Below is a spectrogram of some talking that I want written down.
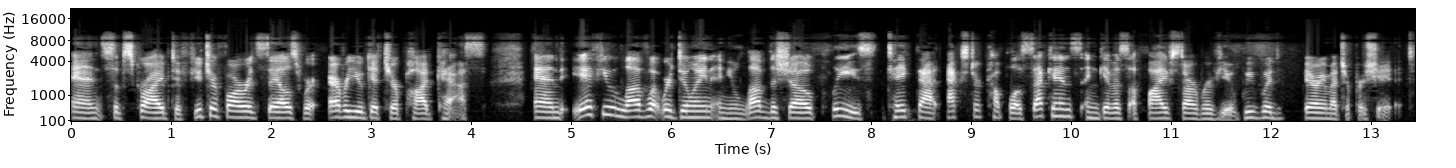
and subscribe to Future Forward Sales wherever you get your podcasts. And if you love what we're doing and you love the show, please take that extra couple of seconds and give us a five star review. We would very much appreciate it.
